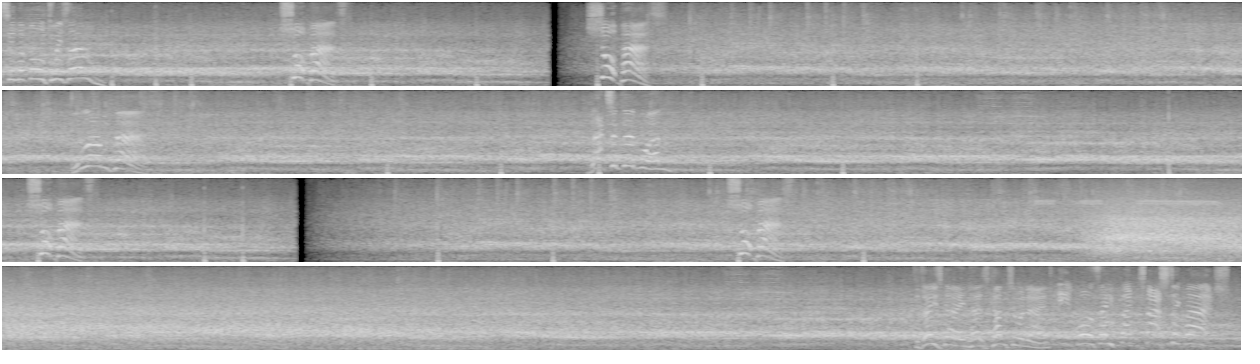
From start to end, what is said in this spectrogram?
Passing the ball to his own. Short pass. Short pass. Come to an end. It was a fantastic match.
